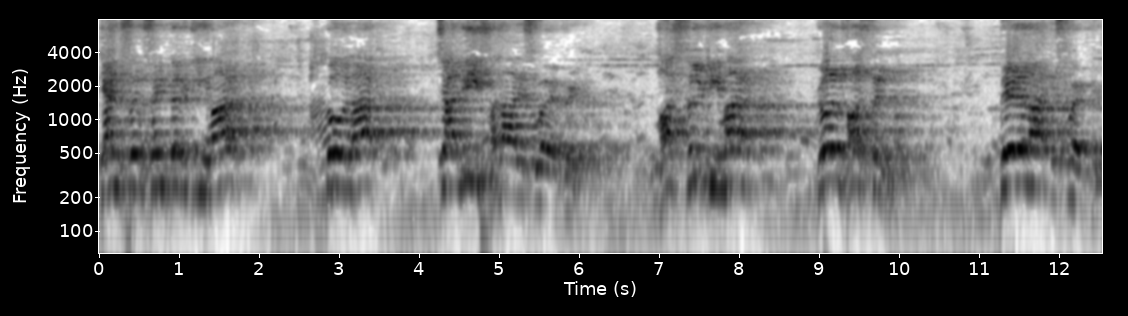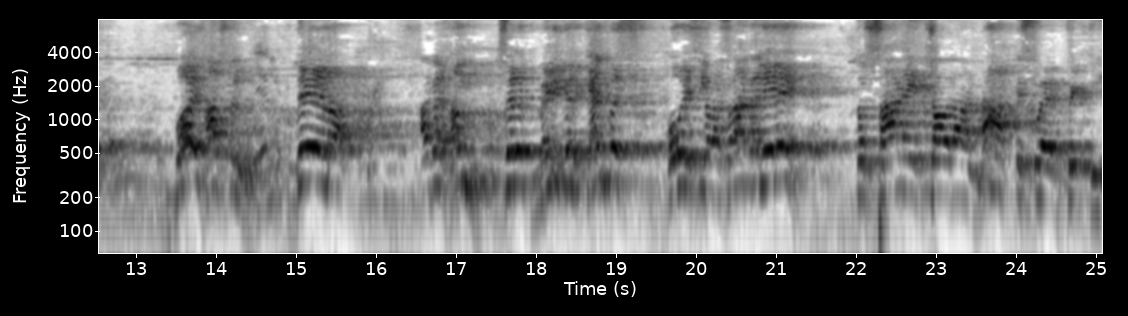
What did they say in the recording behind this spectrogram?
कैंसर सेंटर की इमारत दो लाख चालीस हज़ार स्क्वायर फीट हॉस्टल की इमारत गर्ल्स हॉस्टल डेढ़ lakh square feet boys hostel डेढ़ लाख। अगर हम सिर्फ़ मेडिकल कैंपस ओवैसी और असरा का ले लें तो साढ़े चौदह लाख स्क्वायर फीट की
